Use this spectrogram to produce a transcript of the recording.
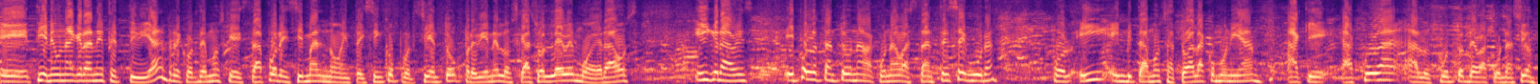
Eh, tiene una gran efectividad, recordemos que está por encima del 95%, previene los casos leves, moderados y graves y por lo tanto una vacuna bastante segura y invitamos a toda la comunidad a que acuda a los puntos de vacunación.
